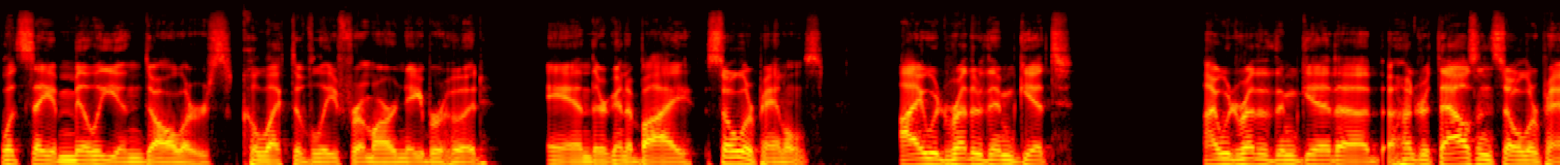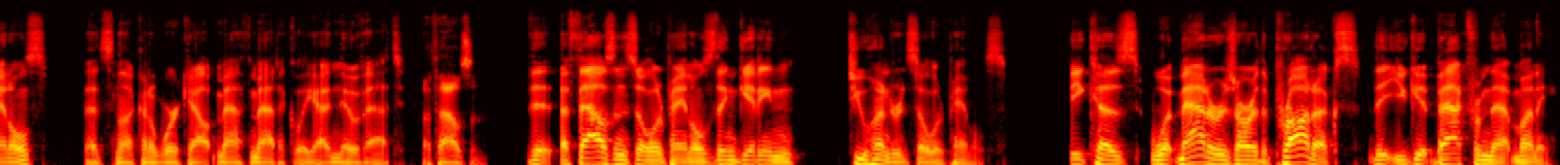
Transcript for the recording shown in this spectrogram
let's say, a million dollars collectively from our neighborhood, and they're going to buy solar panels, I would rather them get. I would rather them get uh, a hundred thousand solar panels that's not going to work out mathematically. I know that. A thousand. The, a thousand solar panels than getting 200 solar panels. Because what matters are the products that you get back from that money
